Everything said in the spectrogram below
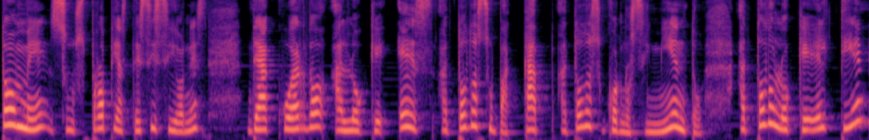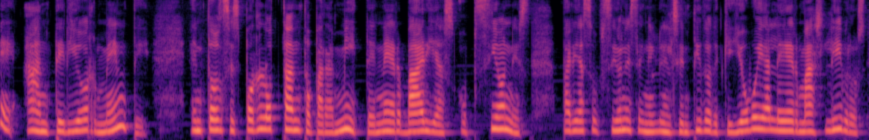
tome sus propias decisiones de acuerdo a lo que es, a todo su backup, a todo su conocimiento, a todo lo que él tiene anteriormente. Entonces, por lo tanto, para mí tener varias opciones, varias opciones en el sentido de que yo voy a leer más libros,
